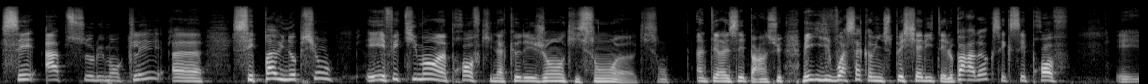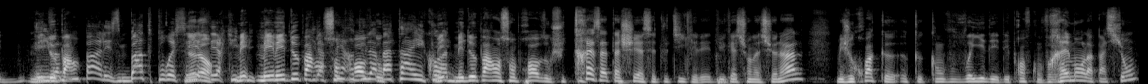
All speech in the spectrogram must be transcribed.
c'est absolument clé, euh, c'est pas une option. Et effectivement, un prof qui n'a que des gens qui sont, euh, qui sont intéressés par un sujet, mais il voit ça comme une spécialité. Le paradoxe, c'est que ces profs et mes deux parents pas aller se battre pour essayer. Non, mais, mais, mes deux parents sont profs. La bataille, quoi. Mes, deux parents sont profs, donc je suis très attaché à cet outil qui est l'éducation nationale. Mais je crois que, que quand vous voyez des, des profs qui ont vraiment la passion,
